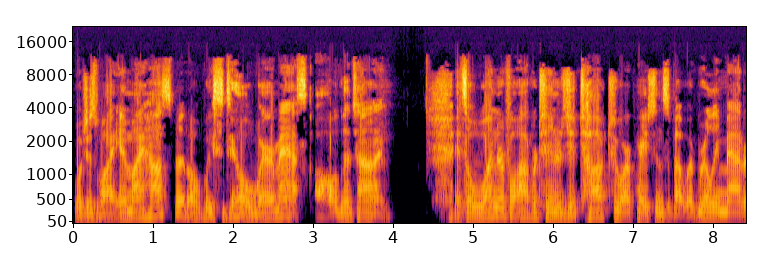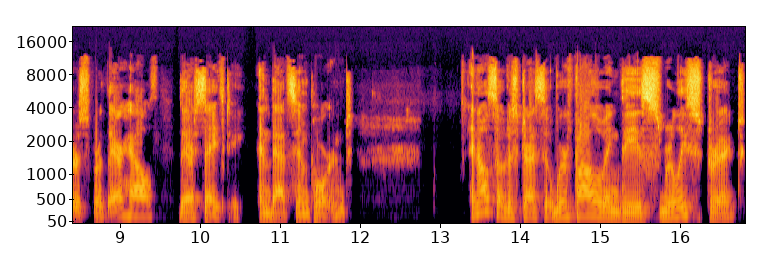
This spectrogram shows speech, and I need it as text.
which is why in my hospital, we still wear masks all the time. It's a wonderful opportunity to talk to our patients about what really matters for their health, their safety, and that's important. And also to stress that we're following these really strict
